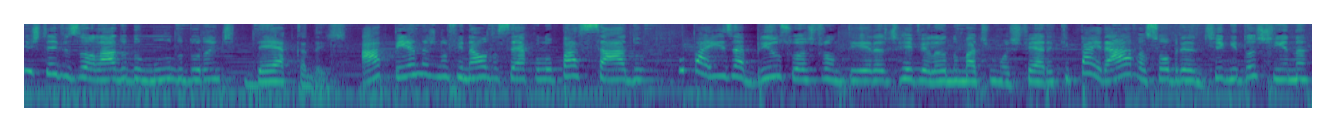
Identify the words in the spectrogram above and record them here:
esteve isolado do mundo durante décadas. Apenas no final do século passado, o país abriu suas fronteiras, revelando uma atmosfera que pairava sobre a antiga Indochina,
